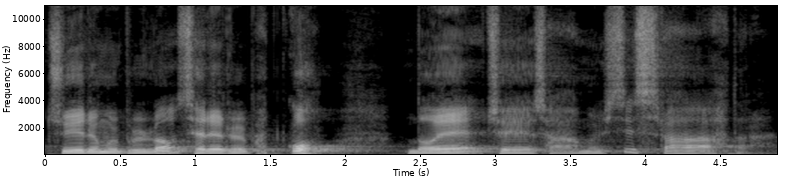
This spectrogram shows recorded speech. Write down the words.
주의 이름을 불러 세례를 받고 너의 죄 사함을 씻으라 하더라.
